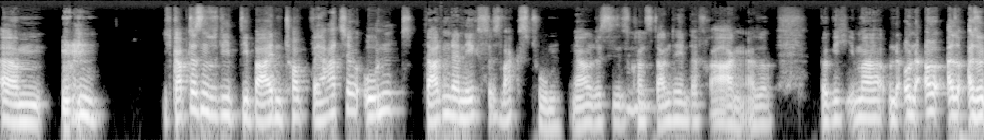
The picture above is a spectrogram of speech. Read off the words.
Ja. Ähm, ich glaube, das sind so die, die beiden Top-Werte und dann der nächste ist Wachstum. Ja, das ist dieses mhm. konstante Hinterfragen. Also wirklich immer und, und also, also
